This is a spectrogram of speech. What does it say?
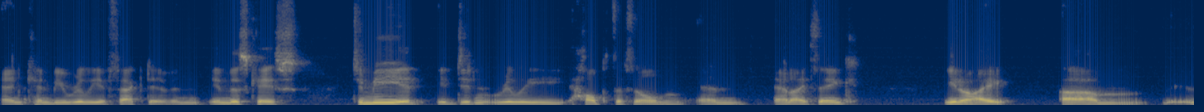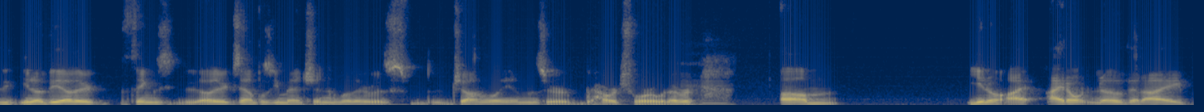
and can be really effective. And in this case, to me, it, it didn't really help the film. And and I think, you know, I um, you know the other things, the other examples you mentioned, whether it was John Williams or Howard Shore or whatever. Mm-hmm. Um, you know, I, I don't know that I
